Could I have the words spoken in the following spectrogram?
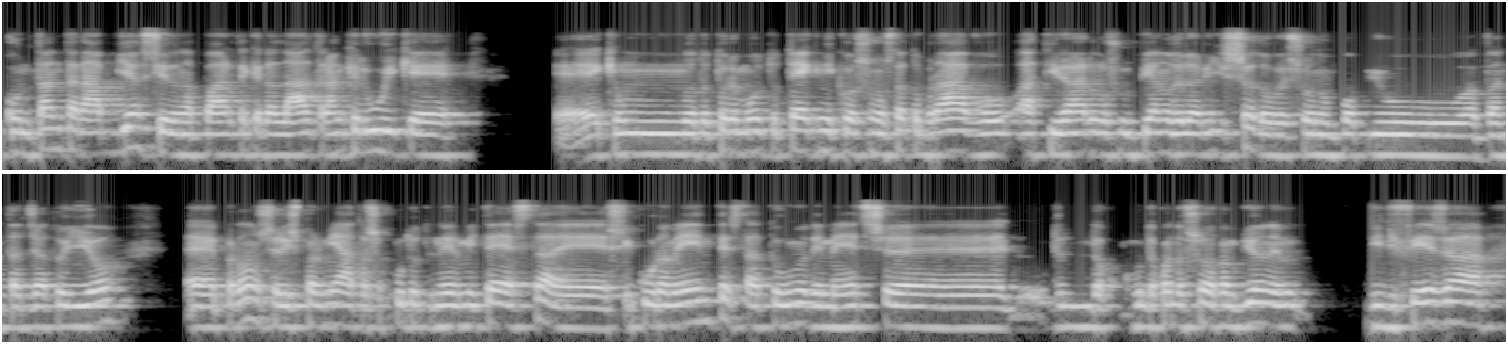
con tanta rabbia sia da una parte che dall'altra, anche lui che eh, che un nuotatore molto tecnico, sono stato bravo a tirarlo sul piano della rissa dove sono un po' più avvantaggiato io, eh, però non si è risparmiato, ha saputo tenermi testa e sicuramente è stato uno dei match eh, da, da quando sono campione di difesa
